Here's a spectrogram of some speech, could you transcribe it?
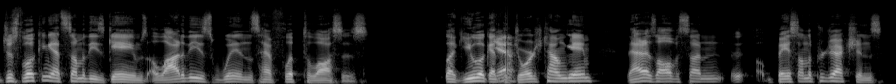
just looking at some of these games, a lot of these wins have flipped to losses. Like you look at Yeah. the Georgetown game, that is all of a sudden, uh, based on the projections,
